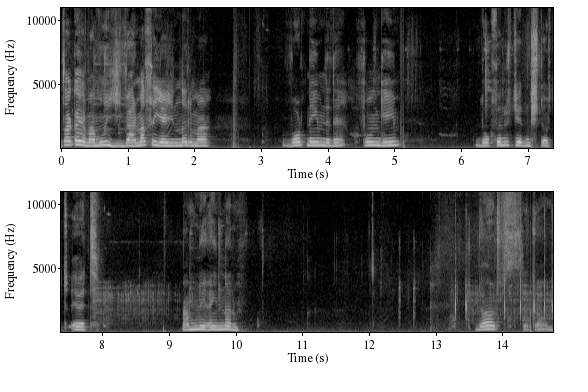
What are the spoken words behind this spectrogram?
Evet arkadaşlar ben bunu vermezse yayınlarım ha. Word name dedi. Phone game 9374. Evet. Ben bunu yayınlarım. 4 second.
